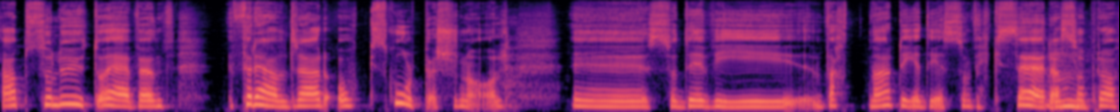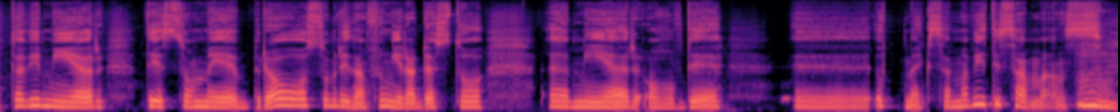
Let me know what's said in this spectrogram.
Absolut, och även föräldrar och skolpersonal. Eh, så det vi vattnar, det är det som växer. Mm. Alltså pratar vi mer det som är bra och som redan fungerar, desto eh, mer av det eh, uppmärksammar vi tillsammans. Mm.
